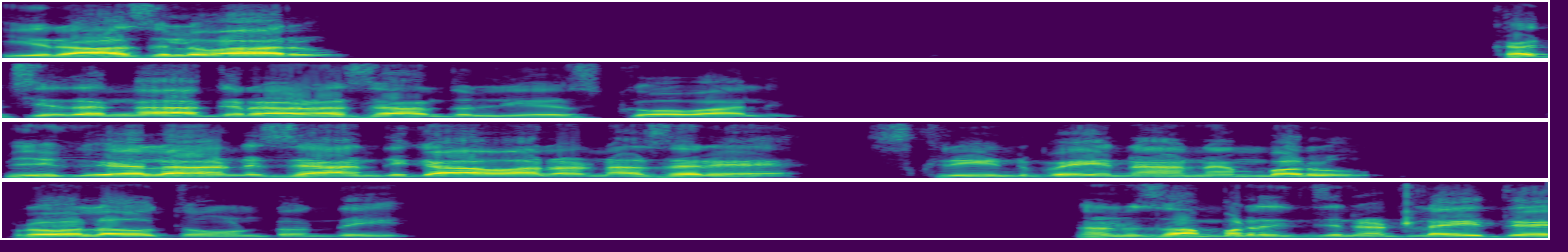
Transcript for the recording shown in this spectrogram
ఈ రాశుల వారు ఖచ్చితంగా గ్రహణ శాంతులు చేసుకోవాలి. మీకు ఎలాంటి శాంతి కావాలన్నా సరే స్క్రీన్ పై నా నెంబరు రోల్ అవుతూ ఉంటుంది. నన్ను సంప్రదించినట్లయితే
